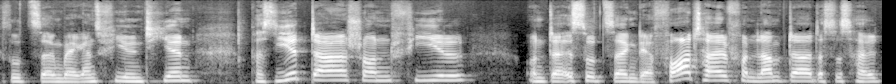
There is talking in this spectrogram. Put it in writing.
sozusagen bei ganz vielen Tieren passiert da schon viel. Und da ist sozusagen der Vorteil von Lambda, dass es halt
